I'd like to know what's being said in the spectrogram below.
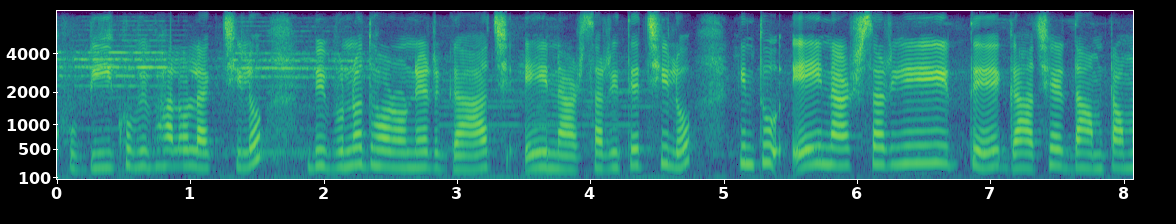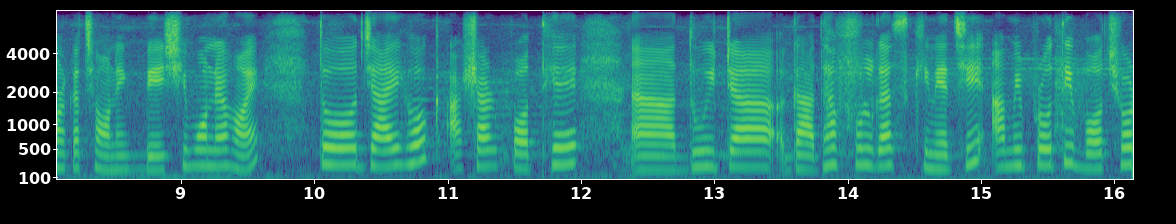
খুবই খুবই ভালো লাগছিল। বিভিন্ন ধরনের গাছ এই নার্সারিতে ছিল, কিন্তু এই নার্সারিতে গাছের দামটা আমার কাছে অনেক বেশি মনে হয়। তো যাই হোক, আসার পথে দুইটা গাঁদা ফুল গাছ কিনেছি। আমি প্রতি বছর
